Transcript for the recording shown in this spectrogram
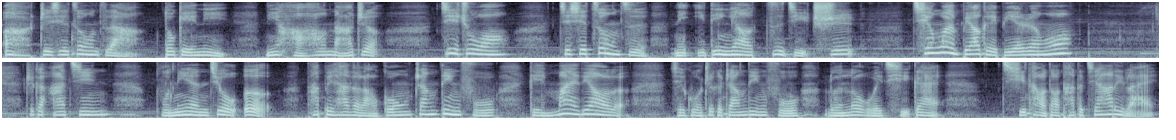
啊，这些粽子啊，都给你，你好好拿着，记住哦。”这些粽子你一定要自己吃，千万不要给别人哦。这个阿金不念旧恶，她被她的老公张定福给卖掉了。结果这个张定福沦落为乞丐，乞讨到他的家里来。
